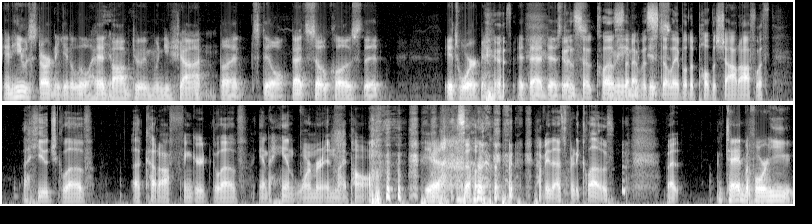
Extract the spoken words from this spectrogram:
And he was starting to get a little head yeah. bob to him when you shot, but still, that's so close that it's working at that distance. It was so close I mean, that I was still able to pull the shot off with a huge glove, a cut off fingered glove, and a hand warmer in my palm. yeah. so, I mean, that's pretty close. But Ted, before he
